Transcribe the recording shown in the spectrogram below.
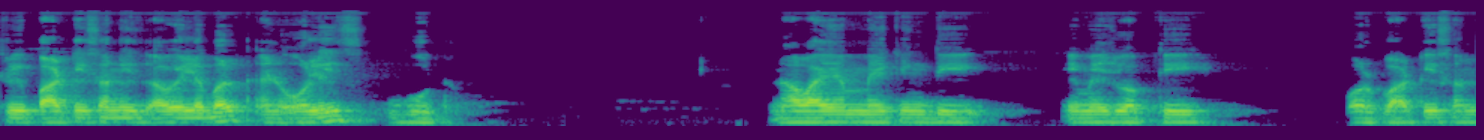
three partition is available and all is good. Now I am making the image of the और partition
